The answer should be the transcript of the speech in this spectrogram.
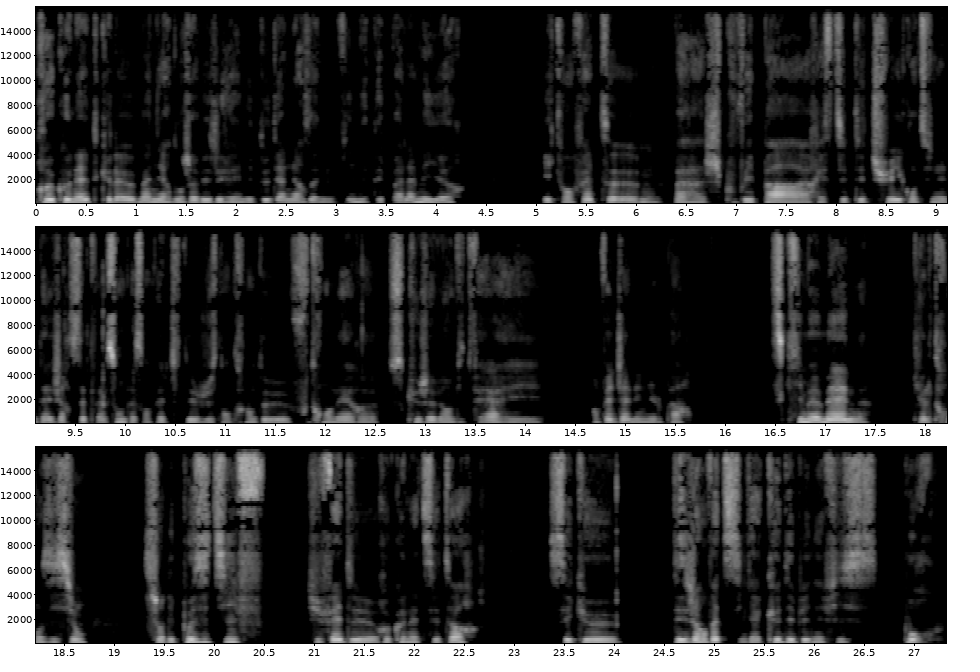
reconnaître que la manière dont j'avais géré mes deux dernières années de vie n'était pas la meilleure et qu'en fait euh, bah je pouvais pas rester têtue et continuer d'agir de cette façon parce qu'en fait j'étais juste en train de foutre en l'air ce que j'avais envie de faire et en fait j'allais nulle part. Ce qui m'amène, quelle transition, sur les positifs du fait de reconnaître ses torts, c'est que déjà en fait il y a que des bénéfices pour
